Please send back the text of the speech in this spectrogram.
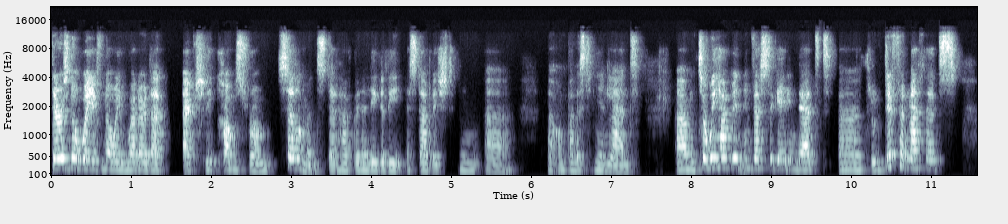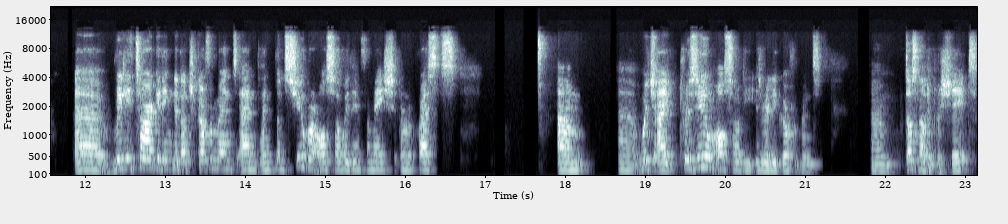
there's no way of knowing whether that actually comes from settlements that have been illegally established in, uh, uh, on Palestinian land. Um, so we have been investigating that uh, through different methods, uh, really targeting the Dutch government and, and consumer also with information requests, um, uh, which I presume also the Israeli government um, does not appreciate.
